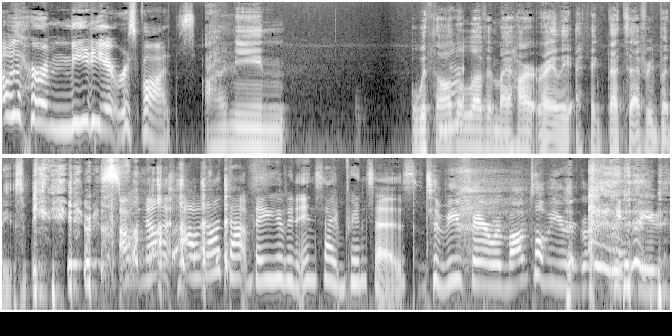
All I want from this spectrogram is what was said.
That was her immediate response. I mean, with all the love in my heart, Rileigh, I think that's everybody's immediate response. I'm not I'm not that big of an inside princess. To be fair, when mom told me you were going camping,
